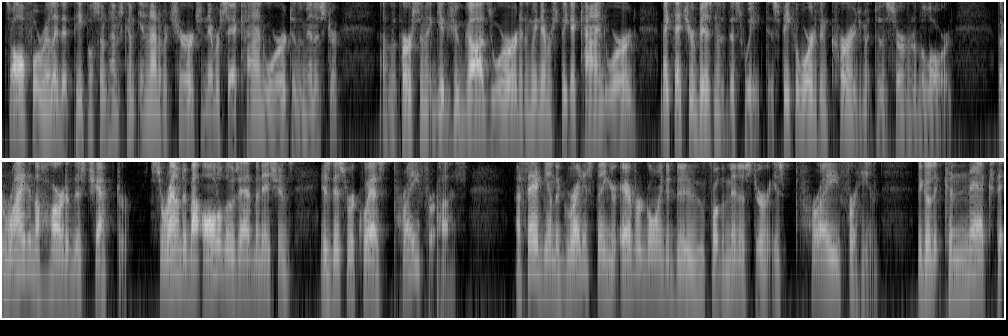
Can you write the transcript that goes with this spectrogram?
It's awful, really, that people sometimes come in and out of a church and never say a kind word to the minister, uh, the person that gives you God's word, and we never speak a kind word. Make that your business this week, to speak a word of encouragement to the servant of the Lord. But right in the heart of this chapter, surrounded by all of those admonitions, is this request pray for us. I say again, the greatest thing you're ever going to do for the minister is pray for him because it connects to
